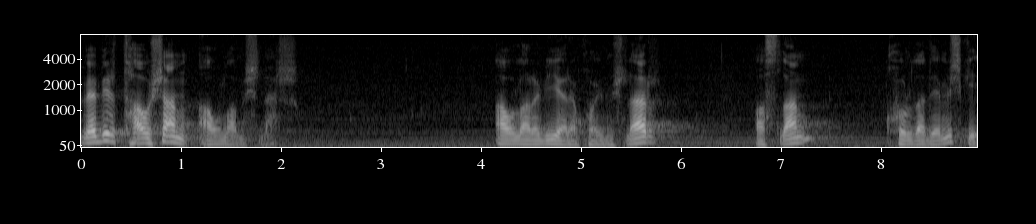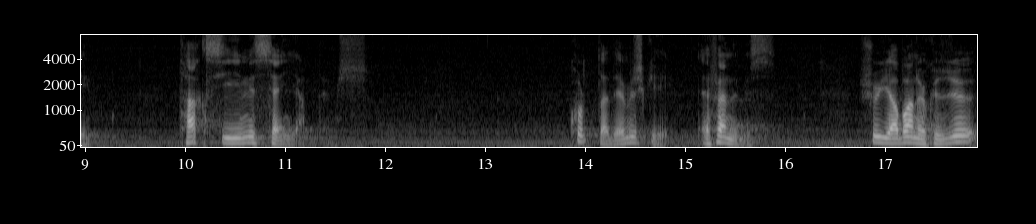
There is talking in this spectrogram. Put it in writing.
ve bir tavşan avlamışlar. Avları bir yere koymuşlar. Aslan kurda demiş ki, taksimi sen yap demiş. Kurt da demiş ki, Efendimiz şu yaban öküzü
